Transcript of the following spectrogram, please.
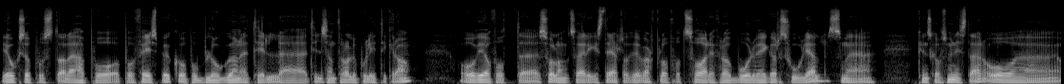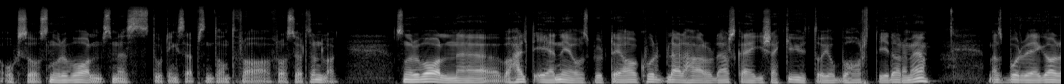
Vi har også posta det her på, på, Facebook og på bloggene til, til sentrale politikere. Og vi har fått, eh, så langt så har jeg registrert at vi i hvert fall har fått svar fra Bård Vegar Solhjell, som er kunnskapsminister, og eh, også Snorre Valen, som er stortingsrepresentant fra, fra Sør-Trøndelag. Snorre Valen eh, var helt enig og spurte ja, hvor ble det her, og der skal jeg sjekke ut og jobbe hardt videre med. Mens Bård Vegar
